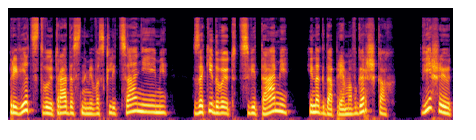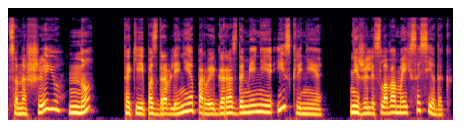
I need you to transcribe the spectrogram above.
приветствуют радостными восклицаниями, закидывают цветами иногда прямо в горшках, вешаются на шею, но такие поздравления порой гораздо менее искренние, нежели слова моих соседок.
